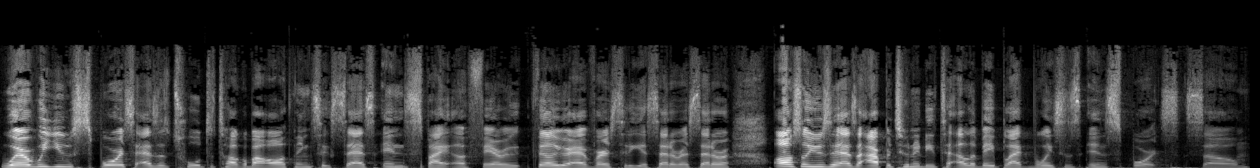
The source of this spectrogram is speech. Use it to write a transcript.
where we use sports as a tool to talk about all things success in spite of fair, failure, adversity, et cetera, et cetera. Also use it as an opportunity to elevate black voices in sports. So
